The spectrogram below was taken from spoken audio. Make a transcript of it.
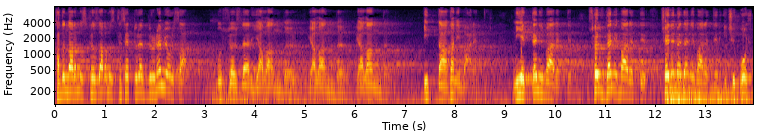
kadınlarımız, kızlarımız tesettüre bürünemiyorsa bu sözler yalandır, yalandır, yalandır. İddiadan ibarettir. Niyetten ibarettir. Sözden ibarettir. Kelimeden ibarettir. içi boştur.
